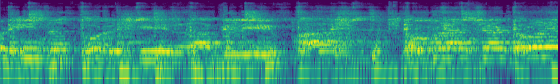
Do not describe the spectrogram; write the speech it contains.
थोडीनं थोडकी लागली फार. डोंगराच्या डोळ्या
